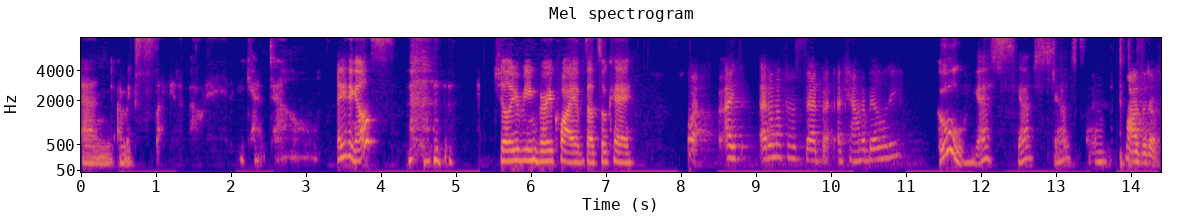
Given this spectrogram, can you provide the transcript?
And I'm excited you can't tell. Anything else? Jill, you're being very quiet, but that's okay. Well, I I don't know if it was said, but accountability, Ooh, yes, yes, yes. positive,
